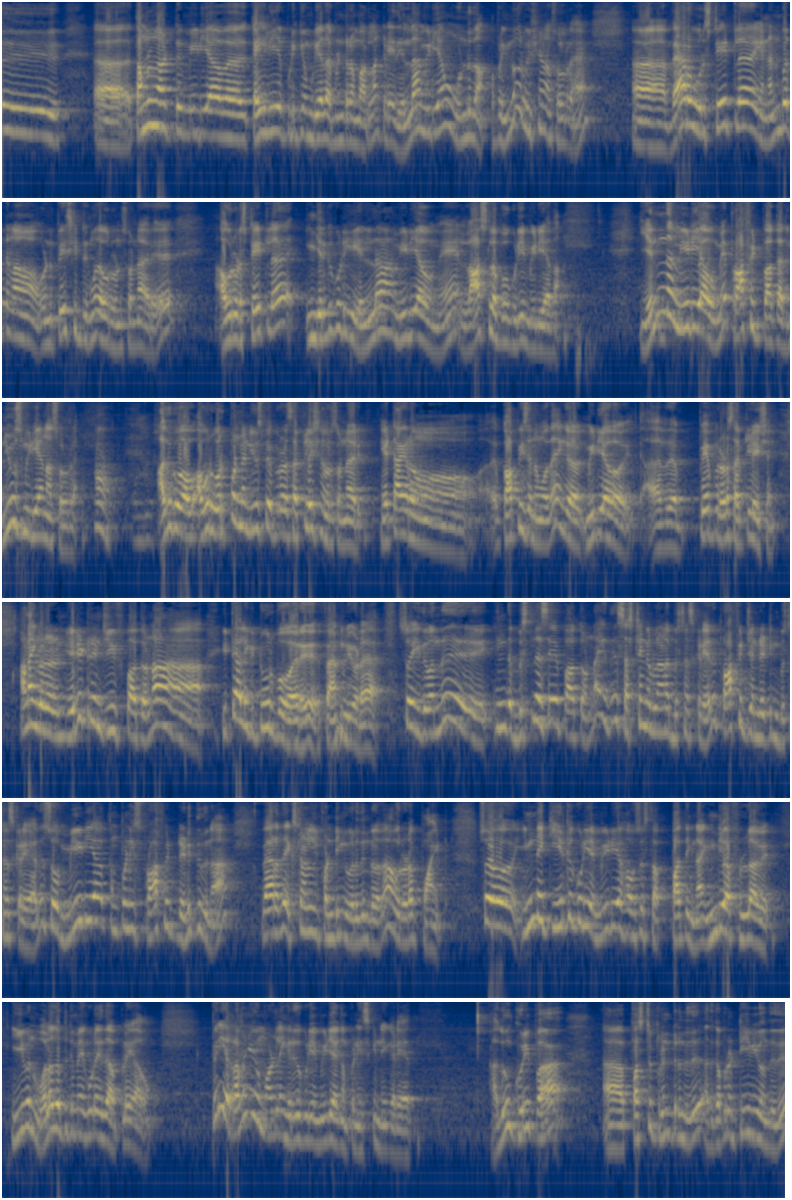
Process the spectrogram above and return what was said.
தமிழ்நாட்டு மீடியாவை கையிலேயே பிடிக்க முடியாது அப்படின்ற மாதிரிலாம் கிடையாது. எல்லா மீடியாவும் ஒன்று தான் அப்புறம் இன்னொரு விஷயம் நான் சொல்கிறேன் வேற ஒரு ஸ்டேட்டில் என் நண்பர்கிட்ட நான் ஒன்று பேசிகிட்டு இருக்கும்போது அவர் ஒன்று சொன்னார். அவரோட ஸ்டேட்டில் இங்கே இருக்கக்கூடிய எல்லா மீடியாவுமே லாஸ்ட்டில் போகக்கூடிய மீடியா தான். எந்த மீடியாவுமே ப்ராஃபிட் பார்க்காது. நியூஸ் மீடியா நான் சொல்கிறேன் அதுக்கு அவ- அவர் ஒர்க் பண்ண நியூஸ் பேப்பரோட சர்க்குலேஷன் அவர் சொன்னார். எட்டாயிரம் காப்பீஸ் என்னமோ தான் எங்கள் மீடியா அது பேப்பரோட சர்க்குலேஷன் ஆனால் எங்களோட எடிட்டர் இன் சீஃப் பார்த்தோன்னா இட்டாலிக்கு டூர் போவார் ஃபேமிலியோட ஸோ இது வந்து இந்த பிஸ்னஸே பார்த்தோம்னா இது சஸ்டைனபிளான பிஸ்னஸ் கிடையாது ப்ராஃபிட் ஜென்ரேட்டிங் பிஸ்னஸ் கிடையாது. ஸோ மீடியா கம்பெனிஸ் ப்ராஃபிட் எடுக்குதுன்னா வேறு எதாவது எக்ஸ்டர்னல் ஃபண்டிங் வருதுன்றது தான் அவரோட பாயிண்ட் ஸோ இன்னைக்கு இருக்கக்கூடிய மீடியா ஹவுசஸ் பார்த்தீங்கன்னா இந்தியா ஃபுல்லாகவே ஈவன் உலகத்துக்குமே கூட இது அப்ளை ஆகும். பெரிய ரெவன்யூ மாடலிங் இருக்கக்கூடிய மீடியா கம்பெனிஸ்க்கு இன்னைக்கு கிடையாது. அதுவும் குறிப்பாக ஃபஸ்ட்டு பிரிண்ட் இருந்தது அதுக்கப்புறம் டிவி வந்தது.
